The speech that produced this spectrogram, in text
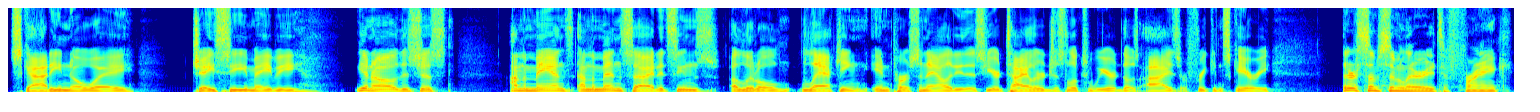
Scotty, no way. JC, maybe. You know, there's just on the man's on the men's side, it seems a little lacking in personality this year. Tyler just looks weird. Those eyes are freaking scary. There's some similarity to Frank.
